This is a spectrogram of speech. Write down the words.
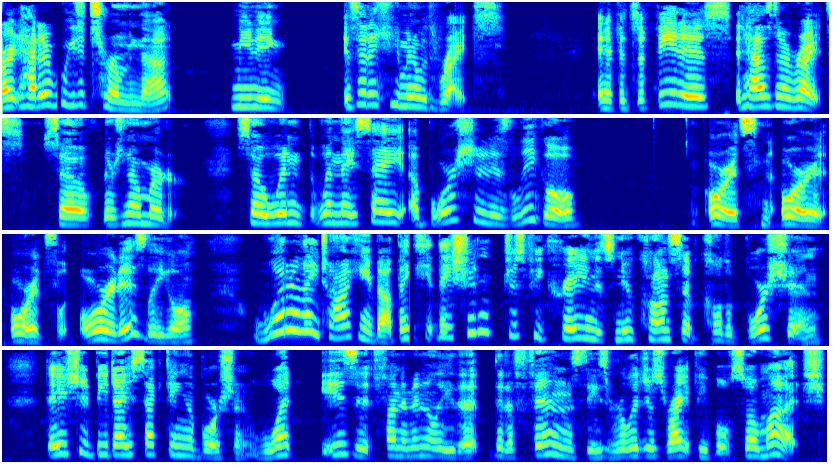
right? How did we determine that? Meaning is it a human with rights? And if it's a fetus, it has no rights. So there's no murder. So when when they say abortion is legal or it's or or it's or it is legal, what are they talking about? They they shouldn't just be creating this new concept called abortion. They should be dissecting abortion. What is it fundamentally that that offends these religious right people so much?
